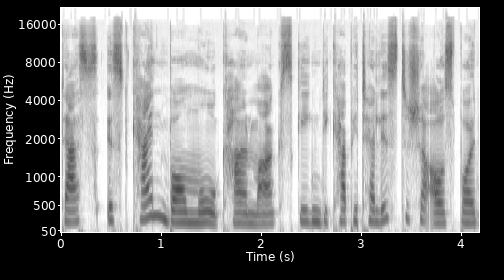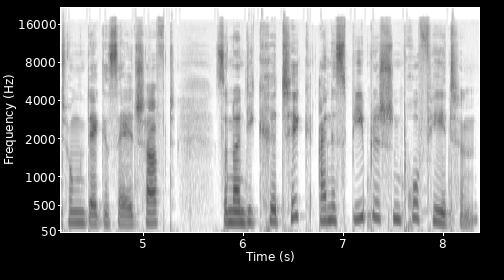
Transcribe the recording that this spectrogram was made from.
Das ist kein Bonmot Karl Marx gegen die kapitalistische Ausbeutung der Gesellschaft, sondern die Kritik eines biblischen Propheten.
